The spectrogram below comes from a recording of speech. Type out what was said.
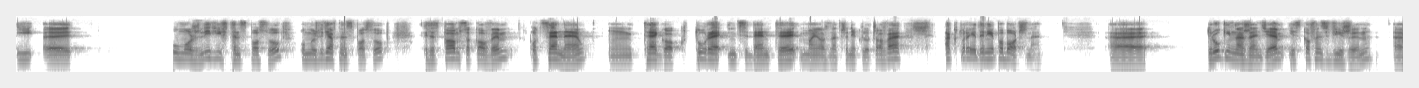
i umożliwi w ten sposób, umożliwia w ten sposób zespołom sokowym ocenę mm, tego, które incydenty mają znaczenie kluczowe, a które jedynie poboczne. E, drugim narzędziem jest Coffins Vision, e,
